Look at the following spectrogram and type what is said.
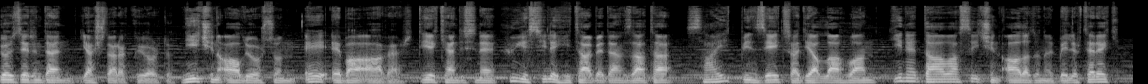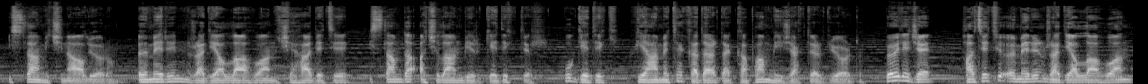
gözlerinden yaşlar akıyordu. Niçin ağlıyorsun ey Eba Aver diye kendisine künyesiyle hitap eden zata Said bin Zeyd radıyallahu an yine davası için ağladığını belirterek İslam için ağlıyorum. Ömer'in radıyallahu an şehadeti İslam'da açılan bir gediktir. Bu gedik kıyamete kadar da kapanmayacaktır diyordu. Böylece Hz. Ömer'in radıyallahu an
